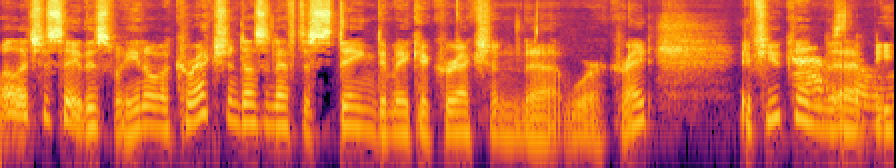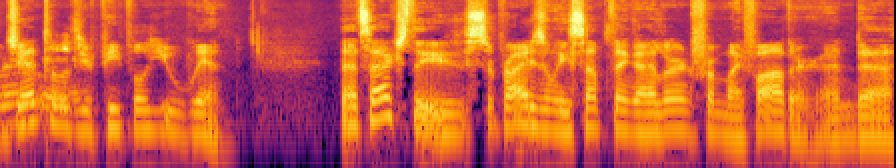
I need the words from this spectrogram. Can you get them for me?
well let's just say this way. You know a correction doesn't have to sting to make a correction uh, work right? If you can uh, be gentle with your people you win that's actually surprisingly something I learned from my father. And uh,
